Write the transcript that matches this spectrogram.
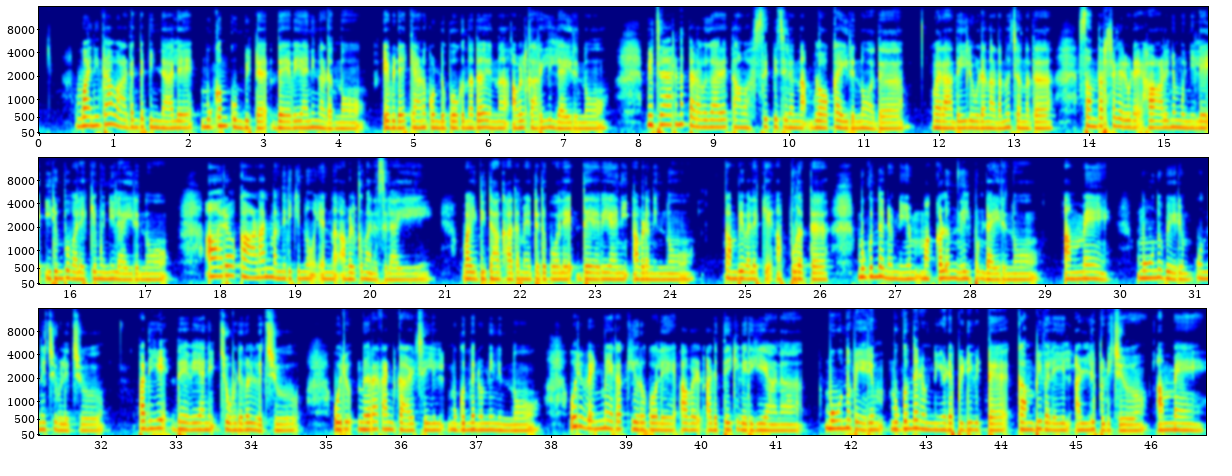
വനിതാ വാർഡന്റെ പിന്നാലെ മുഖം കുമ്പിട്ട് ദേവയാനി നടന്നു. എവിടേക്കാണ് കൊണ്ടുപോകുന്നത് എന്ന് അവൾക്കറിയില്ലായിരുന്നു. വിചാരണ തടവുകാരെ താമസിപ്പിച്ചിരുന്ന ബ്ലോക്കായിരുന്നു അത്. വരാന്തയിലൂടെ നടന്നു ചെന്നത് സന്ദർശകരുടെ ഹാളിനു മുന്നിലെ ഇരുമ്പ് വലയ്ക്ക് മുന്നിലായിരുന്നു. ആരോ കാണാൻ വന്നിരിക്കുന്നു എന്ന് അവൾക്ക് മനസ്സിലായി. വൈദ്യുതാഘാതമേറ്റതുപോലെ ദേവയാനി അവിടെ നിന്നു. കമ്പിവലയ്ക്ക് അപ്പുറത്ത് മുകുന്ദനുണ്ണിയും മക്കളും നിൽപ്പുണ്ടായിരുന്നു. അമ്മേ മൂന്നു പേരും ഒന്നിച്ചു വിളിച്ചു. പതിയെ ദേവയാനി ചുവടുകൾ വെച്ചു. ഒരു നിറ കൺകാഴ്ചയിൽ മുകുന്ദനുണ്ണി നിന്നു. ഒരു വെൺമേഘക്കീറുപോലെ അവൾ അടുത്തേക്ക് വരികയാണ്. മൂന്ന് പേരും മുകുന്ദനുണ്ണിയുടെ പിടിവിട്ട് കമ്പിവലയിൽ അള്ളിപ്പിടിച്ചു. അമ്മേ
